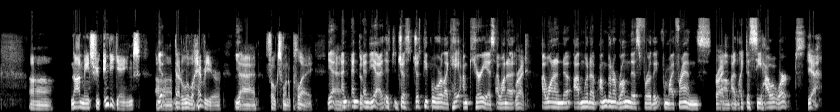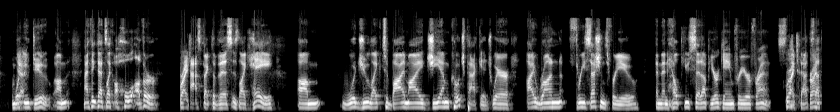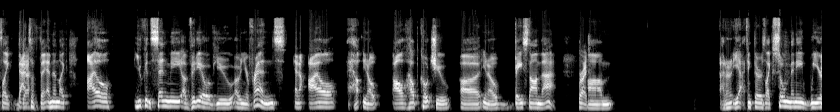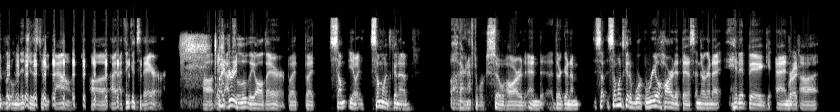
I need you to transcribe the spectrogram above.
uh, non-mainstream indie games uh, yep. that are a little heavier yep. that folks want to play. Yeah, and and and, the, and, yeah, it's just just people who are like, hey, I'm curious. I want to right. I want to know. I'm gonna I'm gonna run this for the for my friends. Right. Um, I'd like to see how it works. Yeah. What yeah. you do. Um, I think that's like a whole other right aspect of this is like, hey, um, would you like to buy my GM coach package where I run three sessions for you and then help you set up your game for your friends. Right. Like that's right. that's like that's yeah. a thing. And then like I'll you can send me a video of you and your friends and I'll help you know I'll help coach you uh you know based on that. Right. Um I don't know. Yeah, I think there's like so many weird little niches to be found. Uh, I, I think it's there. Uh, it's I agree. absolutely all there. But but some you know someone's gonna oh, they're gonna have to work so hard, and they're gonna so, someone's gonna work real hard at this, and they're gonna hit it big, and right. uh,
